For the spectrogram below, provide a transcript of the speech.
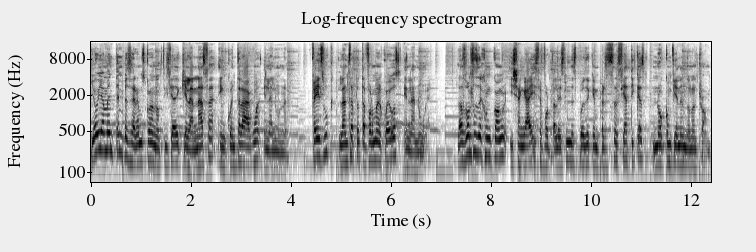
Y obviamente empezaremos con la noticia de que la NASA encuentra agua en la Luna. Facebook lanza plataforma de juegos en la nube. Las bolsas de Hong Kong y Shanghai se fortalecen después de que empresas asiáticas no confían en Donald Trump.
